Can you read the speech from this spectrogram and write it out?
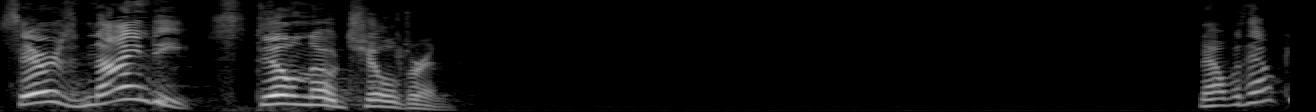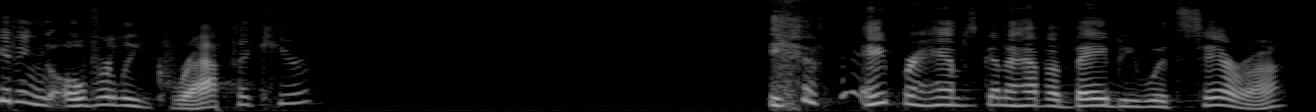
Sarah's 90, still no children. Now, without getting overly graphic here, if Abraham's going to have a baby with Sarah,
